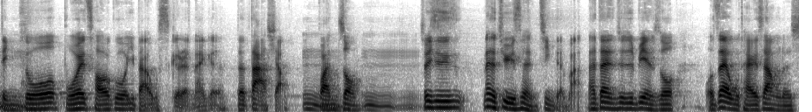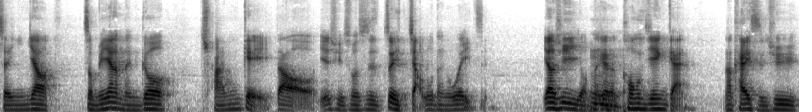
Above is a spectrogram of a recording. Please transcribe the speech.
顶多不会超过一百五十个人那个的大小观众。嗯嗯嗯。所以其实那个距离是很近的嘛。那但就是变成说，我在舞台上我的声音要怎么样能够传给到，也许说是最角落那个位置，要去有那个空间感，那开始去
